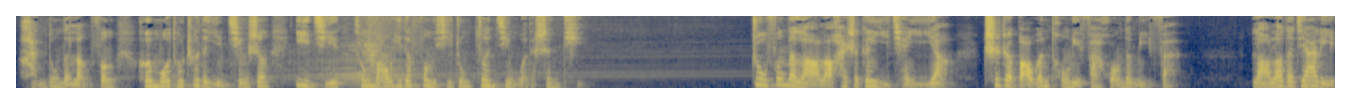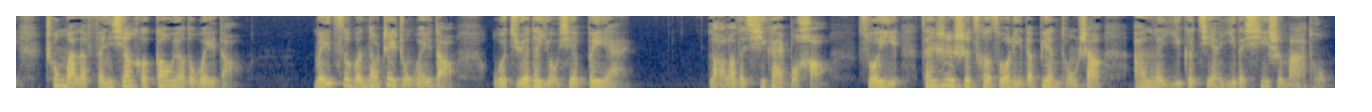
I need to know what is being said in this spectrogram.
寒冬的冷风和摩托车的引擎声一起从毛衣的缝隙中钻进我的身体。祝峰的姥姥还是跟以前一样吃着保温桶里发黄的米饭，姥姥的家里充满了焚香和膏药的味道。每次闻到这种味道，我觉得有些悲哀。姥姥的膝盖不好，所以在日式厕所里的便桶上安了一个简易的西式马桶。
